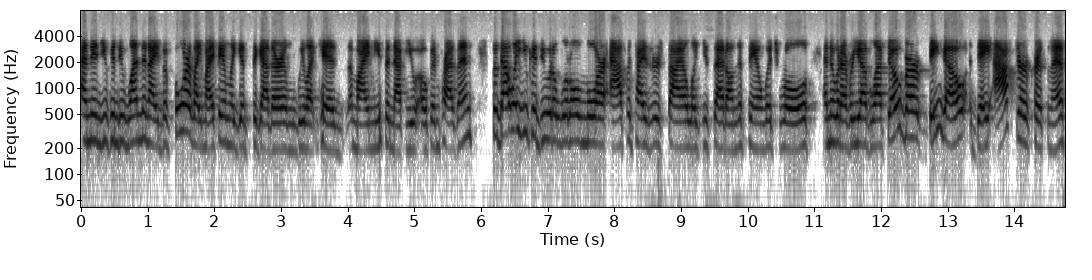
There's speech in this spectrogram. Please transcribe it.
and then you can do one the night before. Like my family gets together and we let kids, my niece and nephew, open presents. So that way you could do it a little more appetizer style, like you said, on the sandwich rolls, and then whatever you have left over, bingo, day after Christmas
